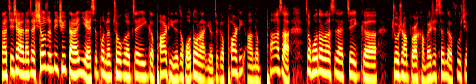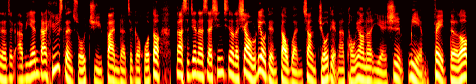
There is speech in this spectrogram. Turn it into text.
那接下来呢在休斯顿地区当然也是不能错过这一个 Party 的这活动了，有这个 Party on the Plaza。这活动呢是在这个 Georgia Broad Convention Center 附近的这个 Avienda Houston 所举办的这个活动。那时间呢是在星期六的下午六点到晚上。九点，那同样呢也是免费的喽。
